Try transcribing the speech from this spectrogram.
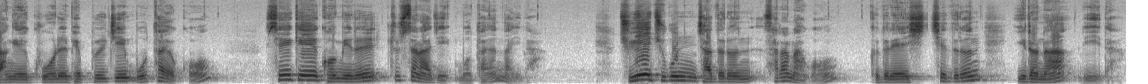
땅에 구원을 베풀지 못하였고 세계의 거민을 출산하지 못하였나이다. 주의 죽은 자들은 살아나고 그들의 시체들은 일어나리이다.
